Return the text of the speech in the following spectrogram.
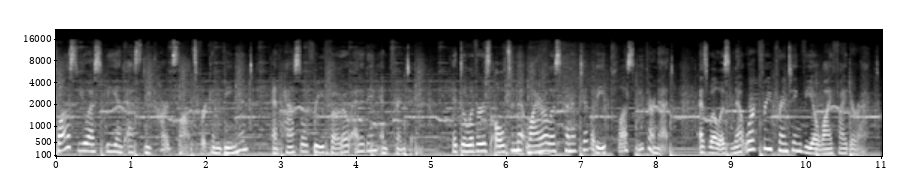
plus USB and SD card slots for convenient and hassle free photo editing and printing. It delivers ultimate wireless connectivity plus Ethernet, as well as network free printing via Wi Fi Direct,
